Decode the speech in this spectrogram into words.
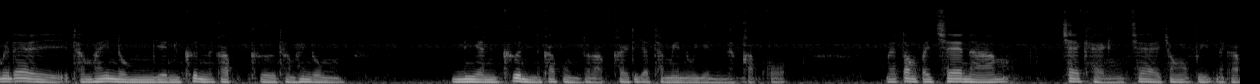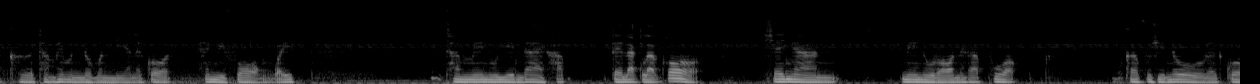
ไม่ได้ทำให้นมเย็นขึ้นนะครับ คือทำให้นมเนียนขึ้นนะครับ ผมสำหรับใครที่จะทำเมนูเย็นนะครับก็ไม่ต้องไปแช่น้ำแช่แข็งแช่ช่องฟรีซนะครับ คือทำให้มันนมมันเนียนแล้วก็ให้มีฟองไว้ทำเมนูเย็นได้ครับ แต่หลักๆกก็ใช้งานเมนูร้อนนะครับ พวกคาปูชิโน่แล้วก็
